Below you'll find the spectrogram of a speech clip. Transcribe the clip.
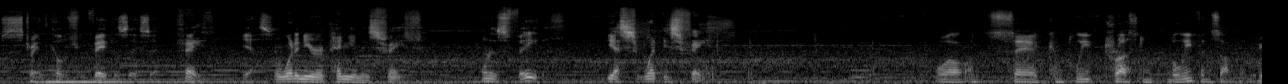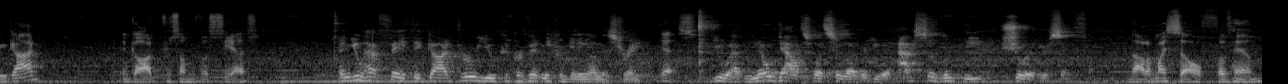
Strength comes from faith, as they say. Faith. Yes. And what, in your opinion, is faith? What is faith? Yes, what is faith? Well, I'd say a complete trust and belief in something. In God? In God, for some of us, yes. And you have faith that God, through you, could prevent me from getting on this train. Yes. You have no doubts whatsoever. You are absolutely sure of yourself. Not of myself, of Him.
